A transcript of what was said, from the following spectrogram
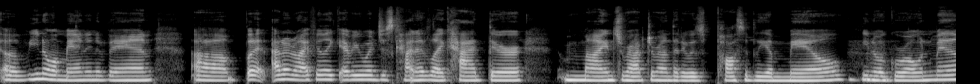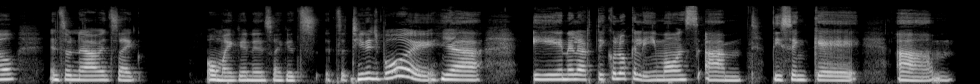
of, you know, a man in a van. Um, but I don't know. I feel like everyone just kind of like had their minds wrapped around that it was possibly a male, you know, a grown male. And so now it's like, oh my goodness, like it's it's a teenage boy. Yeah. Y en el artículo que leímos, um, dicen que um,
